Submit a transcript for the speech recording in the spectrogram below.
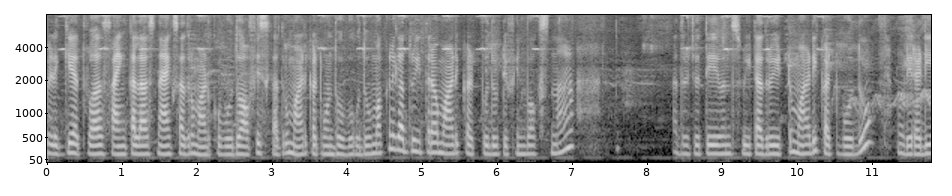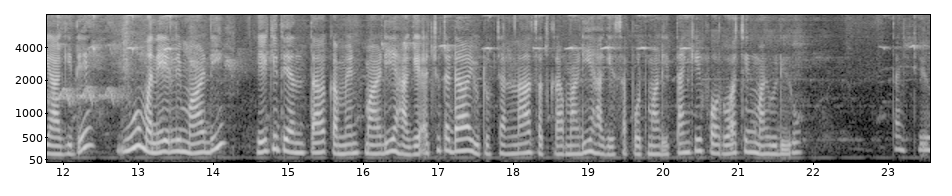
ಬೆಳಗ್ಗೆ ಅಥವಾ ಸಾಯಂಕಾಲ ಸ್ನ್ಯಾಕ್ಸ್ ಆದರೂ ಮಾಡ್ಕೋಬೋದು, ಆಫೀಸ್ಗಾದರೂ ಮಾಡಿ ಕಟ್ಕೊಂಡು ಹೋಗ್ಬೋದು ಮಕ್ಕಳಿಗಾದರೂ ಈ ಥರ ಮಾಡಿ ಕಟ್ಬೋದು, ಟಿಫಿನ್ ಬಾಕ್ಸ್ನ. ಅದ್ರ ಜೊತೆ ಒಂದು ಸ್ವೀಟ್ ಆದರೂ ಇಟ್ಟು ಮಾಡಿ ಕಟ್ಬೋದು. ನೋಡಿ, ರೆಡಿ ಆಗಿದೆ. ನೀವು ಮನೆಯಲ್ಲಿ ಮಾಡಿ ಹೇಗಿದೆ ಅಂತ ಕಮೆಂಟ್ ಮಾಡಿ. ಹಾಗೆ ಅಚ್ಚುತಡ ಯೂಟ್ಯೂಬ್ ಚಾನಲ್ನ ಸಬ್ಸ್ಕ್ರೈಬ್ ಮಾಡಿ, ಹಾಗೆ ಸಪೋರ್ಟ್ ಮಾಡಿ. Thank you for watching my video. Thank you.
